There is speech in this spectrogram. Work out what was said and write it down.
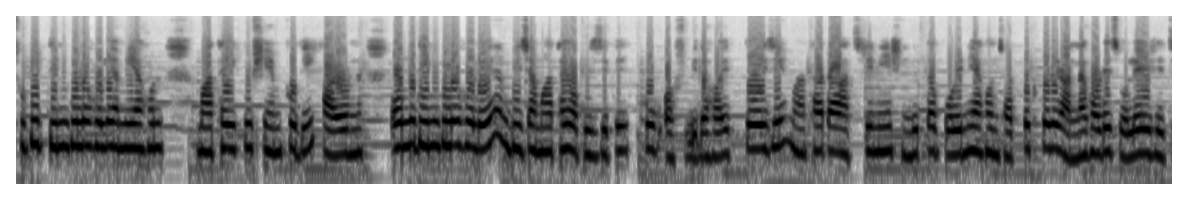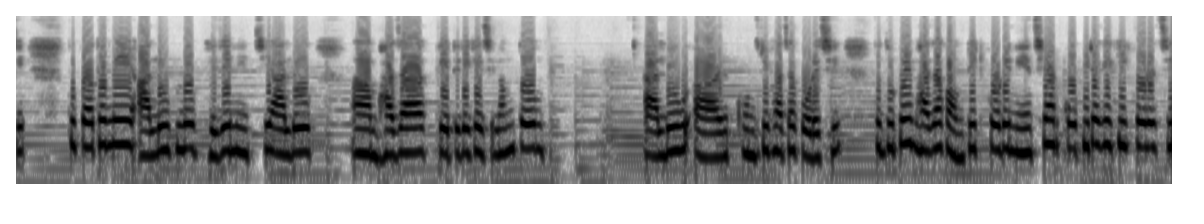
ছুটির দিনগুলো হলে আমি এখন মাথায় একটু শ্যাম্পু দিই, কারণ অন্য দিনগুলো হলে ভিজা মাথায় অফিস যেতে খুব অসুবিধা হয়। তো ওই যে মাথাটা আঁচড়ে নিয়ে সিঁদুরটা পরে নিয়ে এখন ঝটপট করে রান্নাঘরে চলে এসেছি। তো প্রথমে আলুগুলো ভেজে নিচ্ছি। আলু ভাজা কেটে রেখেছিলাম। তো আলু আর কুঁদরি ভাজা করেছি। তো দুটোই ভাজা কমপ্লিট করে নিয়েছি। আর কপিটাকে কি করেছি?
